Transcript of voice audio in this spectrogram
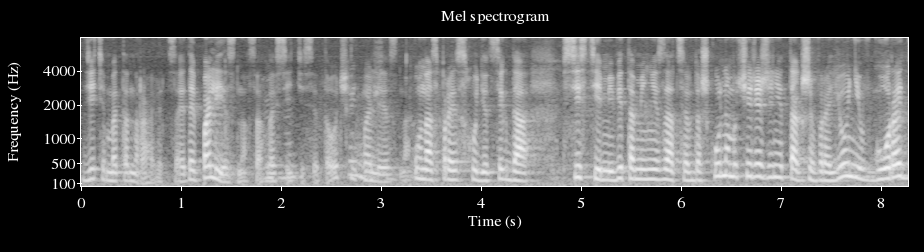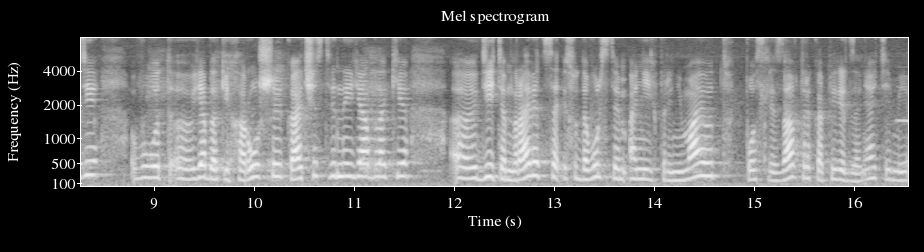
детям это нравится. Это полезно, согласитесь, это очень полезно. У нас происходит всегда в системе витаминизация в дошкольном учреждении, также в районе, в городе. Вот э, яблоки хорошие, качественные яблоки, Э, детям нравятся и с удовольствием они их принимают после завтрака перед занятиями.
